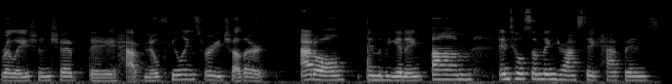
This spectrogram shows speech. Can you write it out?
relationship. They have no feelings for each other at all in the beginning um, until something drastic happens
